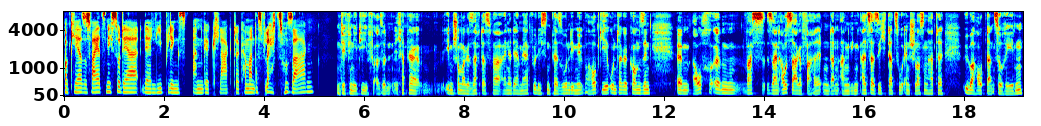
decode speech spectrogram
Okay, also es war jetzt nicht so der, der Lieblingsangeklagte. Kann man das vielleicht so sagen? Definitiv. Also ich habe ja eben schon mal gesagt, das war eine der merkwürdigsten Personen, die mir überhaupt je untergekommen sind. Ähm, auch ähm, was sein Aussageverhalten dann anging, als er sich dazu entschlossen hatte, überhaupt dann zu reden.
